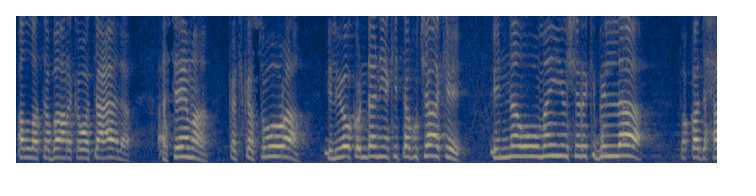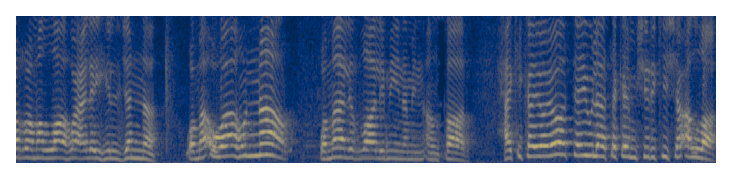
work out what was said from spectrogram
Allah tabaraka wa ta'ala asema katika sura iliyoko ndani ya kitabu chake innahu man yushrik billah faqad حرم الله عليه الجنة ومأواه النار. وما للظالمين min ansar hakika yoyote yule atakayemshirikisha Allah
